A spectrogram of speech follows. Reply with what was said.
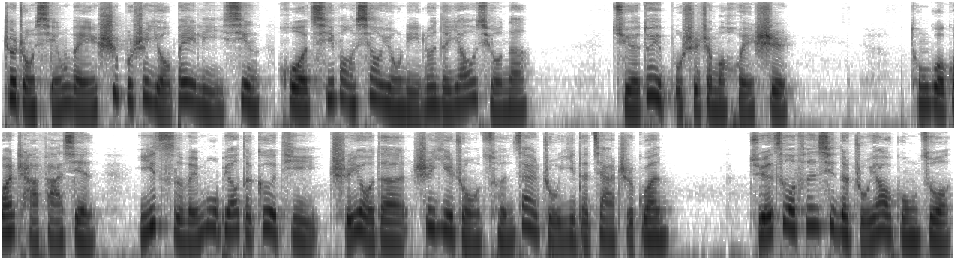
这种行为是不是有悖理性或期望效用理论的要求呢？绝对不是这么回事。通过观察发现，以此为目标的个体持有的是一种存在主义的价值观。决策分析的主要工作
